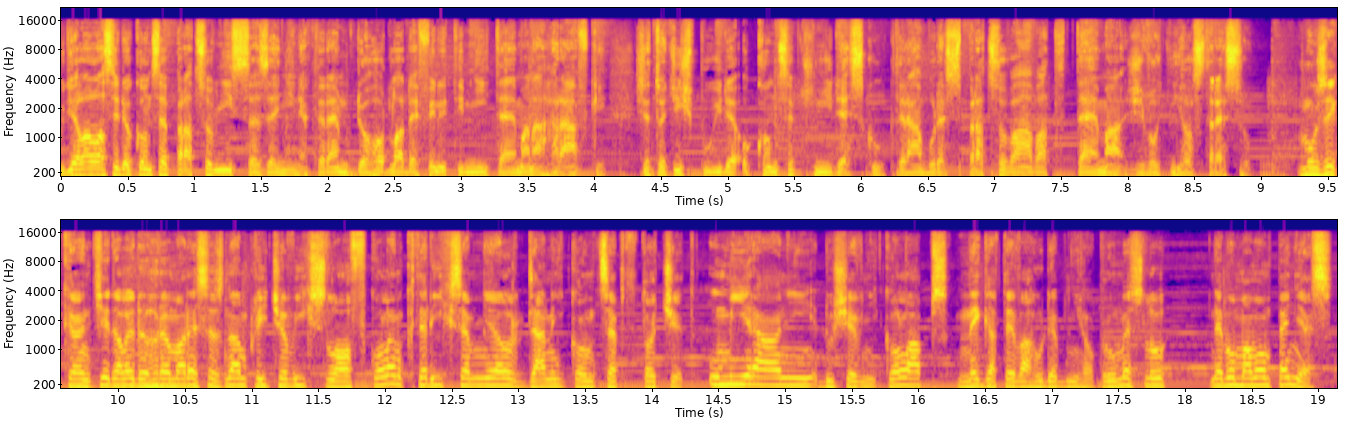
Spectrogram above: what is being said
Udělala si dokonce pracovní sezení, na kterém dohodla definitivní téma nahrávky, že totiž půjde o koncepční desku, která bude zpracovávat téma životního stresu. Muzikanti dali dohromady seznam klíčových slov, kolem kterých se měl daný koncept točit. Umírání, duševní kolaps, negativa hudebního průmyslu, nebo Mamon peněz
